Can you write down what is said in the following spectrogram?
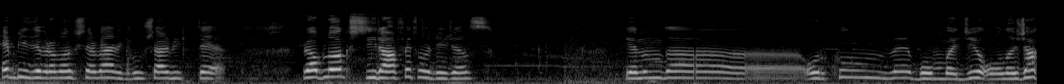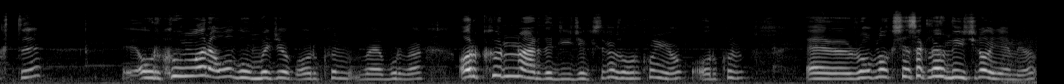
Hepinize merhaba arkadaşlar ben Uçlar birlikte Roblox zirafet oynayacağız. Yanımda Orkun ve bombacı olacaktı. E, Orkun var ama bombacı yok. Orkun ve burada. Orkun nerede diyeceksiniz. Orkun yok. Orkun e, Roblox yasaklandığı için oynayamıyor.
